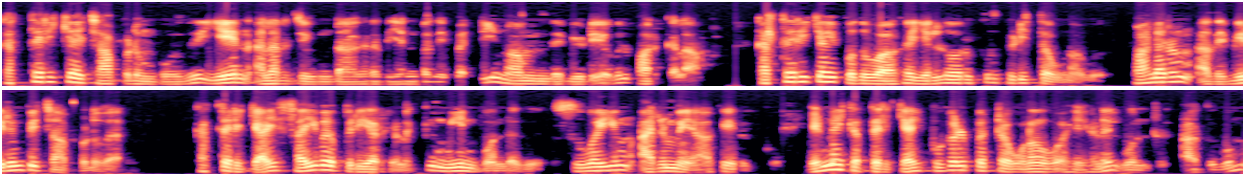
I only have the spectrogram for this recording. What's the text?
கத்தரிக்காய் சாப்பிடும்போது ஏன் அலர்ஜி உண்டாகிறது என்பதை பற்றி நாம் இந்த வீடியோவில் பார்க்கலாம். கத்தரிக்காய் பொதுவாக எல்லோருக்கும் பிடித்த உணவு. பலரும் அதை விரும்பி சாப்பிடுவர். கத்தரிக்காய் சைவ பிரியர்களுக்கு மீன் போன்றது. சுவையும் அருமையாக இருக்கும். எண்ணெய் கத்தரிக்காய் புகழ்பெற்ற உணவு வகைகளில் ஒன்று. அதுவும்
